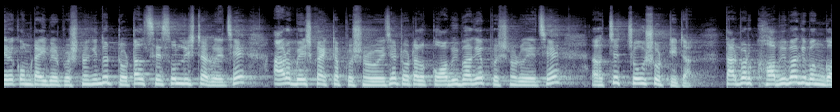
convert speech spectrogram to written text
এরকম টাইপের প্রশ্ন, কিন্তু টোটাল ছেচল্লিশটা রয়েছে, আরও বেশ কয়েকটা প্রশ্ন রয়েছে টোটাল ক বিভাগে প্রশ্ন রয়েছে হচ্ছে চৌষট্টিটা। তারপর খ বিভাগ এবং গ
